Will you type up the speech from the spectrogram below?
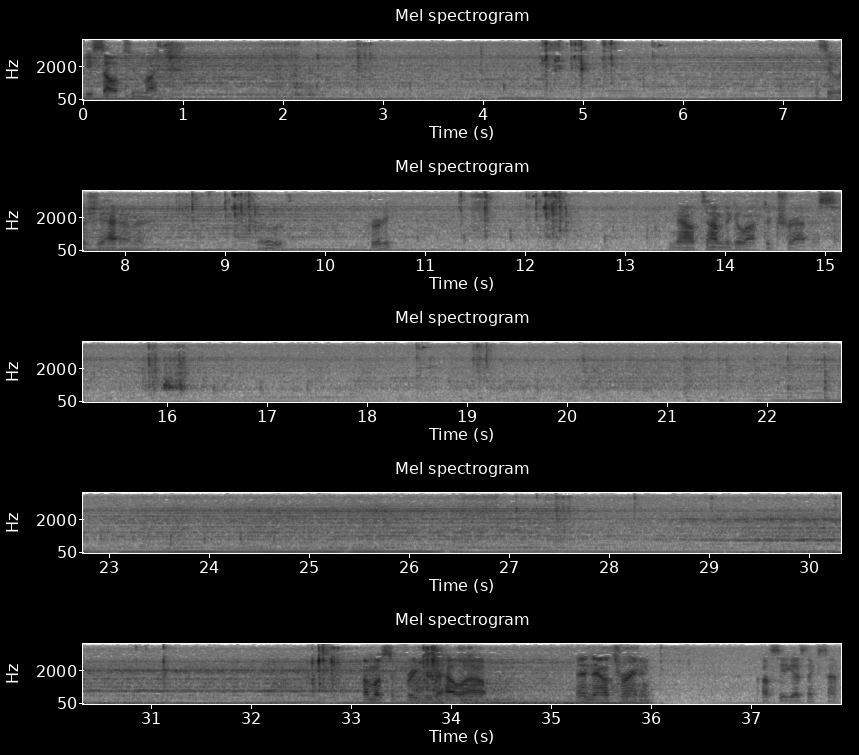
He saw too much. Let's see what she had on her. Ooh, pretty. Now time to go after Travis. I must have freaked her the hell out. And now it's raining. I'll see you guys next time.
